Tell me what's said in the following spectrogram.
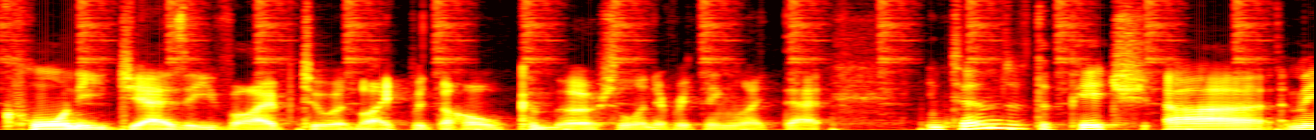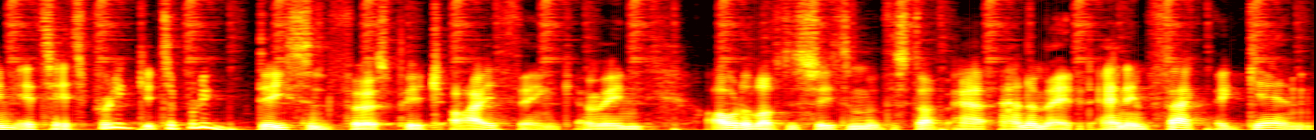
corny, jazzy vibe to it, like with the whole commercial and everything like that. In terms of the pitch, uh, I mean, it's it's pretty it's a pretty decent first pitch, I think. I mean, I would have loved to see some of the stuff animated, and in fact, again,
